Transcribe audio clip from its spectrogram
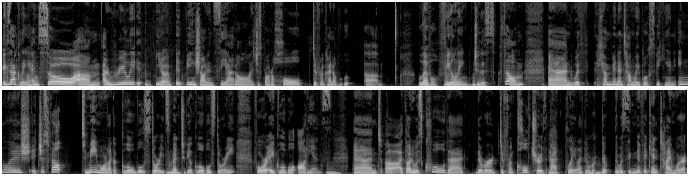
Exactly. And so um, I really, you know, it being shot in Seattle, it just brought a whole different kind of um, level, mm-hmm. feeling to mm-hmm. this film. And with Hyunbin and Tang Wei both speaking in English, it just felt to me more like a global story. It's mm. meant to be a global story for a global audience. Mm. And uh, I thought it was cool that there were different cultures at play. Like there were mm-hmm. there, there was significant time where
